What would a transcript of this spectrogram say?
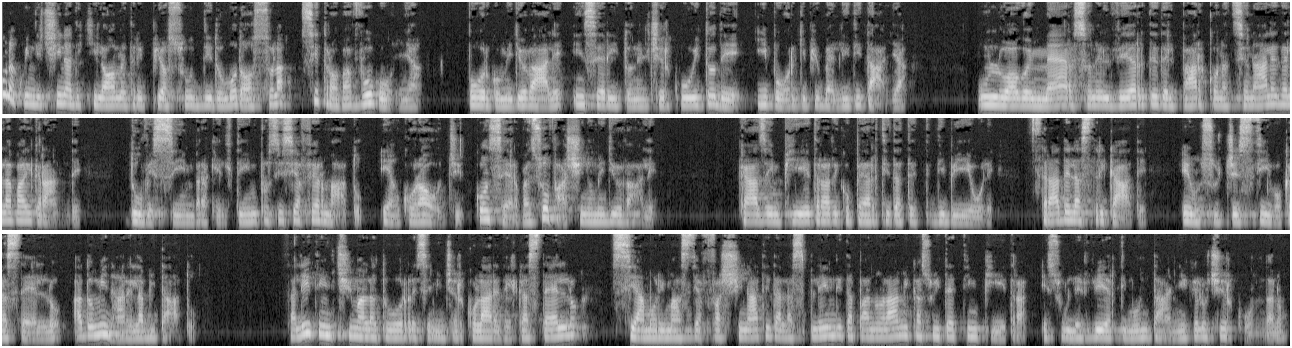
Una quindicina di chilometri più a sud di Domodossola si trova Vogogna, borgo medievale inserito nel circuito dei I borghi più belli d'Italia, un luogo immerso nel verde del Parco Nazionale della Val Grande, dove sembra che il tempo si sia fermato e ancora oggi conserva il suo fascino medievale. Case in pietra ricoperti da tetti di beole, strade lastricate e un suggestivo castello a dominare l'abitato. Saliti in cima alla torre semicircolare del castello, siamo rimasti affascinati dalla splendida panoramica sui tetti in pietra e sulle verdi montagne che lo circondano.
